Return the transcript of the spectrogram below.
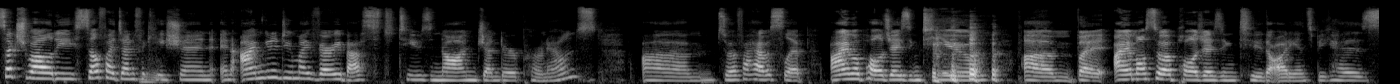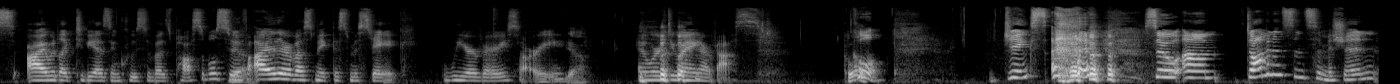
sexuality, self identification, and I'm going to do my very best to use non gender pronouns. Um, so if I have a slip, I'm apologizing to you. um, but I am also apologizing to the audience because I would like to be as inclusive as possible. So if either of us make this mistake, we are very sorry. Yeah. And we're doing our best. Cool. Cool. Jinx. so, um, dominance and submission,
